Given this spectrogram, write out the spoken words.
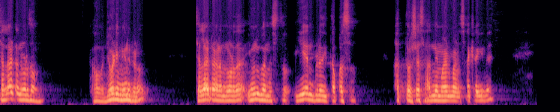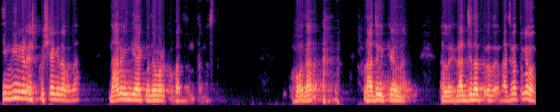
ಚಲ್ಲಾಟ ನೋಡ್ದವನು. ಅವು ಜೋಡಿ ಮೀನುಗಳು. ಚಲ್ಲಾಟ ಆಡೋದು ನೋಡ್ದ ಇವನಿಗೂ ಅನ್ನಿಸ್ತು, ಏನು ಬಿಡು ಈ ತಪಸ್ಸು. ಹತ್ತು ವರ್ಷ ಸಾಧನೆ ಮಾಡಿ ಮಾಡಿ ಸಾಕಾಗಿದೆ. ಈ ಮೀನುಗಳು ಎಷ್ಟು ಖುಷಿಯಾಗಿದಾವಲ್ಲ. ನಾನು ಹಿಂಗೆ ಯಾಕೆ ಮದುವೆ ಮಾಡ್ಕೋಬಾರ್ದು ಅಂತ ಅನ್ನಿಸ್ತು. ಹೋದ ರಾಜನ ಕೇಳ್ದ, ಅಲ್ಲ, ರಾಜ್ಯದ ಹತ್ರದ, ರಾಜನ ಹತ್ರನೇ ಹೋದ.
